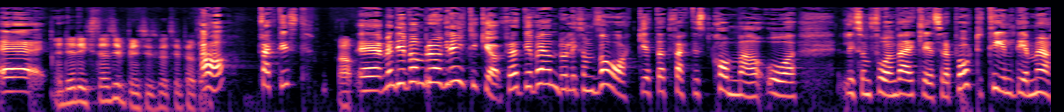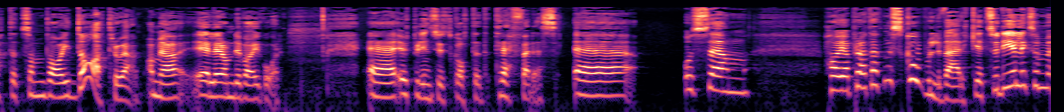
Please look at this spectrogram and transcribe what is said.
Eh, är det riksdagens utbildningsutskott vi pratar om? Ja, faktiskt. Ja. Eh, men det var en bra grej tycker jag, för att det var ändå liksom vaket att faktiskt komma och liksom få en verklighetsrapport till det mötet som var idag tror jag, om jag eller om det var igår. Eh, utbildningsutskottet träffades. Eh, och sen har jag pratat med Skolverket, så det är liksom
